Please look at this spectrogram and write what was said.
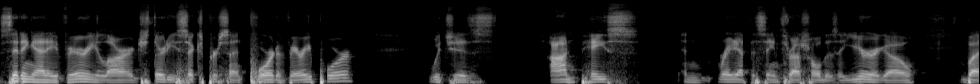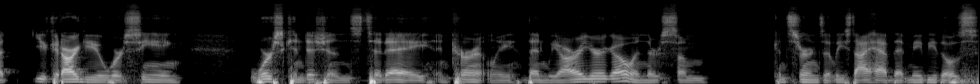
sitting at a very large 36% poor to very poor, which is on pace and right at the same threshold as a year ago. But you could argue we're seeing worse conditions today and currently than we are a year ago. And there's some concerns, at least I have, that maybe those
